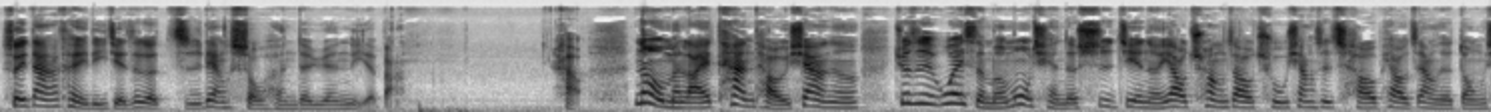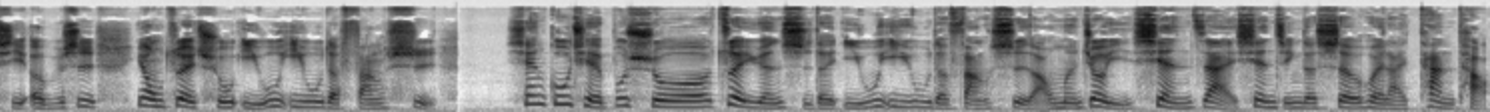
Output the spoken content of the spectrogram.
所以大家可以理解这个质量守恒的原理了吧？好，那我们来探讨一下呢，就是为什么目前的世界呢，要创造出像是钞票这样的东西，而不是用最初以物易物的方式。先姑且不说最原始的以物易物的方式啊，我们就以现在现今的社会来探讨，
